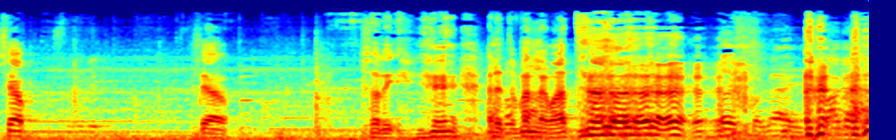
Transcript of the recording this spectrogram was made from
siap. Siap. Sorry, ada teman lewat. Oh, sebagai, sebagai.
